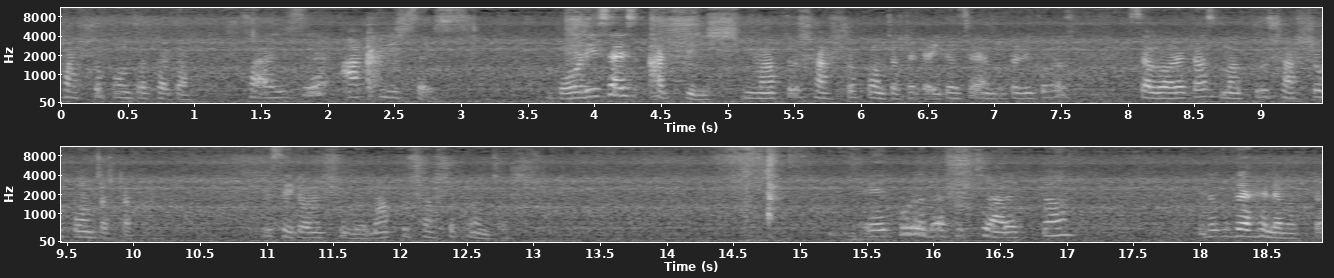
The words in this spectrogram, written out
সাতশো পঞ্চাশ টাকা। সাইজে আটত্রিশ সাইজ বডি সাইজ আটত্রিশ, মাত্র সাতশো পঞ্চাশ টাকা। এটা হচ্ছে এম্ব্রয়ডারি করা সালোয়ারের কাজ, মাত্র সাতশো পঞ্চাশ টাকা। ঠিক আছে এটা অনেক সুন্দর, মাত্র সাতশো পঞ্চাশ। এরপরে দেখাচ্ছি আরেকটা। এটা তো দেখাইলাম একটা।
